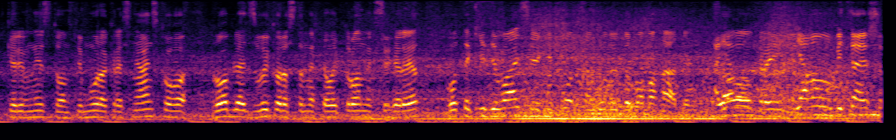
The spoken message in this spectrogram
Під керівництвом Тимура Краснянського роблять з використаних електронних сигарет. От такі девайси, які хлопцям будуть допомагати. А я вам, Україні! я вам обіцяю, що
